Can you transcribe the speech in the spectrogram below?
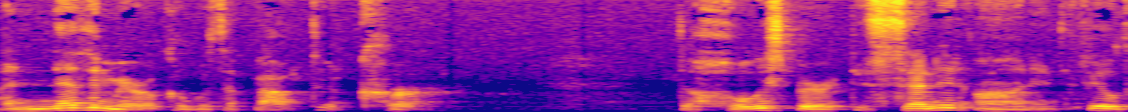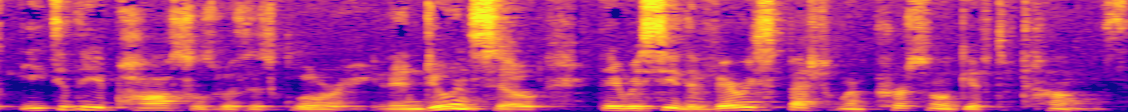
another miracle was about to occur. The Holy Spirit descended on and filled each of the apostles with his glory. And in doing so, they received a very special and personal gift of tongues.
